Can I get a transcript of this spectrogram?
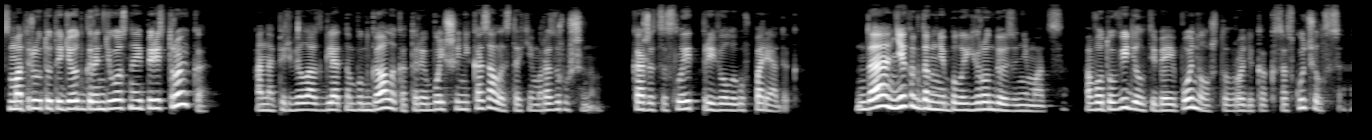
Смотрю, тут идет грандиозная перестройка. Она перевела взгляд на бунгало, которое больше не казалось таким разрушенным. Кажется, Слейд привел его в порядок. Да, некогда мне было ерундой заниматься. А вот увидел тебя и понял, что вроде как соскучился.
